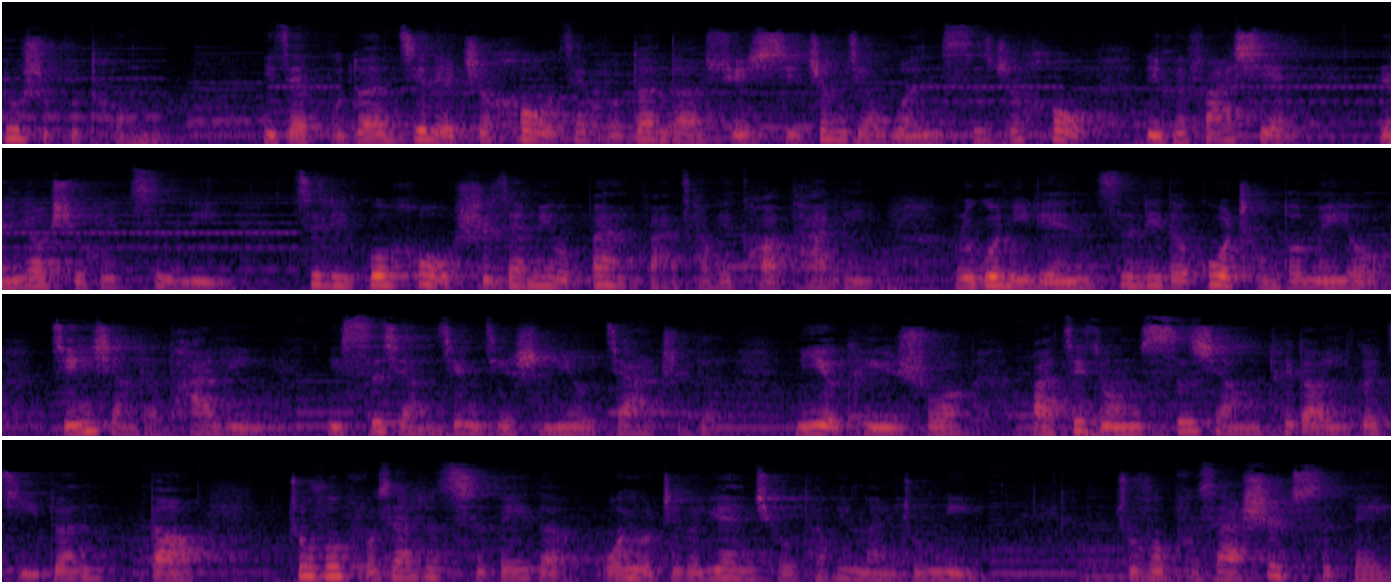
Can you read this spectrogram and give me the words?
又是不同。你在不断积累之后，在不断的学习正见闻思之后，你会发现，人要学会自立。自立过后，实在没有办法，才会靠他力。如果你连自立的过程都没有，仅想着他力，你思想境界是没有价值的。你也可以说，把这种思想推到一个极端，到诸佛菩萨是慈悲的，我有这个愿求，他会满足你。诸佛菩萨是慈悲，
